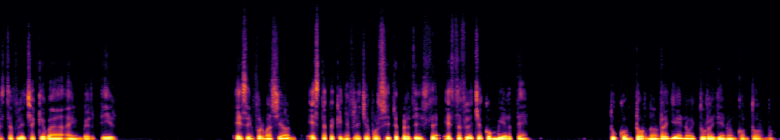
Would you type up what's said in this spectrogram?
esta flecha que va a invertir esa información, esta pequeña flecha, por si te perdiste, esta flecha convierte tu contorno en relleno y tu relleno en contorno.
